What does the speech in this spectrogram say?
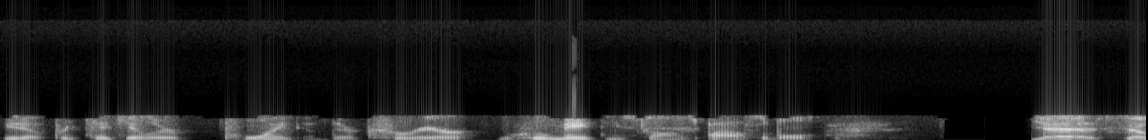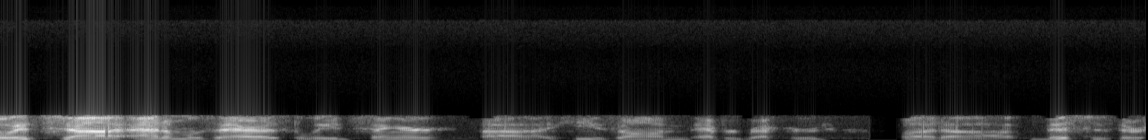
you know particular point of their career? Who made these songs possible? Yeah, so it's uh Adam Lazzara is the lead singer. Uh he's on every record. But uh this is their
